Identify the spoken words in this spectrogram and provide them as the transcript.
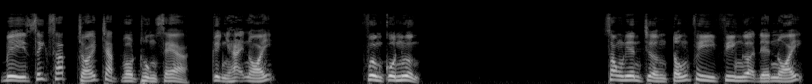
bị xích sắt trói chặt vào thùng xe, kinh hãi nói. Phương cô nương. Song liên trưởng Tống Phi phi ngựa đến nói.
